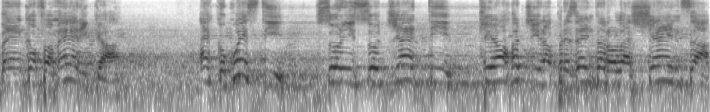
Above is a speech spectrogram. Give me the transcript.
Bank of America, Ecco, questi sono i soggetti che oggi rappresentano la scienza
